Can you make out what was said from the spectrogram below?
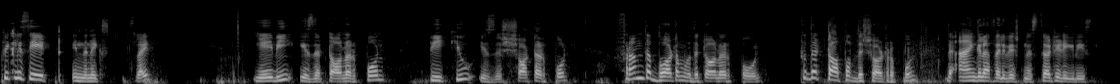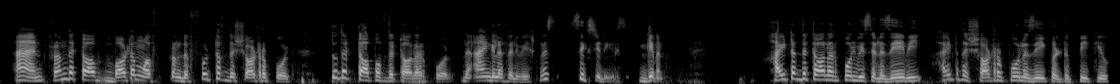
Quickly see it in the next slide. AB is the taller pole, PQ is the shorter pole. From the bottom of the taller pole to the top of the shorter pole, the angle of elevation is 30 degrees. And from the top, bottom of, from the foot of the shorter pole to the top of the taller pole, the angle of elevation is 60 degrees given. Height of the taller pole we said is AB, height of the shorter pole is equal to PQ.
